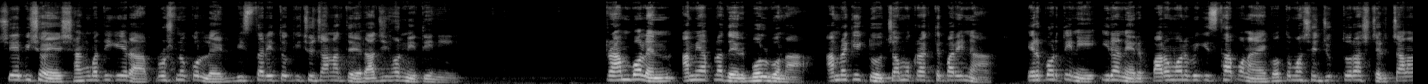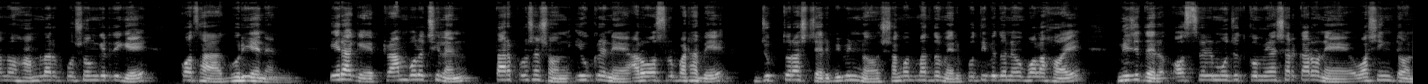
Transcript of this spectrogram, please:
সে বিষয়ে সাংবাদিকেরা প্রশ্ন করলে বিস্তারিত কিছু জানাতে রাজি হননি তিনি। ট্রাম্প বলেন, আমি আপনাদের বলব না, আমরা কি একটু চমক রাখতে পারি না? এরপর তিনি ইরানের পারমাণবিক স্থাপনায় গত মাসে যুক্তরাষ্ট্রের চালানো হামলার প্রসঙ্গের দিকে কথা ঘুরিয়ে নেন। এর আগে ট্রাম্প বলেছিলেন, তার প্রশাসন ইউক্রেনে আরও অস্ত্র পাঠাবে। যুক্তরাষ্ট্রের বিভিন্ন সংবাদ মাধ্যমের প্রতিবেদনেও বলা হয়, নিজেদের অস্ত্রের মজুদ কমে আসার কারণে ওয়াশিংটন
